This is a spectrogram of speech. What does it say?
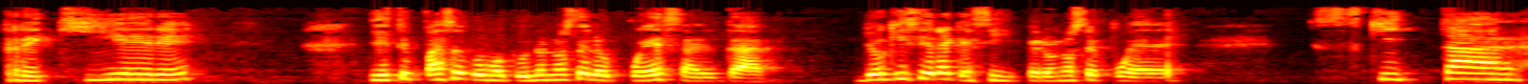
requiere, y este paso como que uno no se lo puede saltar. Yo quisiera que sí, pero no se puede. quitar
